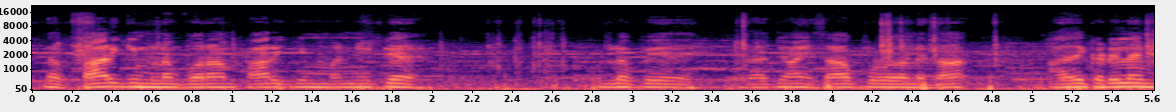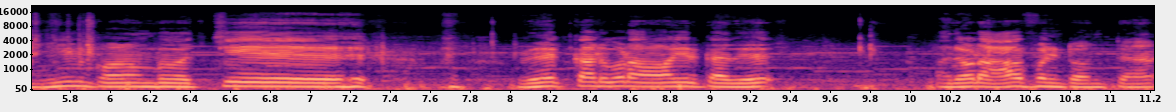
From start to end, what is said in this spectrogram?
இந்த பார்க்கிங் பண்ண போகிறான் பார்க்கிங் பண்ணிவிட்டு உள்ளே போய் ஏதாச்சும் வாங்கி சாப்பிட வேண்டியதான் அதுக்கடையில் மீன் குழம்பு வச்சு வேக்காடு கூட ஆகியிருக்காது அதோட ஆஃப் பண்ணிட்டு வந்துட்டேன்.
